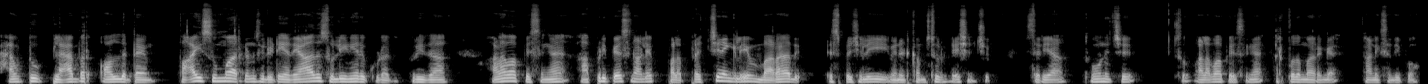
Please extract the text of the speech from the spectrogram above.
have to blabber all the time வாய் சும்மா இருக்குன்னு சொல்லிட்டு எதையாவது சொல்லினே இருக்கக்கூடாது. புரியுதா? அளவாக பேசுங்க. அப்படி பேசினாலே பல பிரச்சனைகளையும் வராது especially when it comes to relationship சரியா? தோணுச்சு. ஸோ அளவாக பேசுங்க. அற்புதமாக இருங்க. நாளைக்கு சந்திப்போம்.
